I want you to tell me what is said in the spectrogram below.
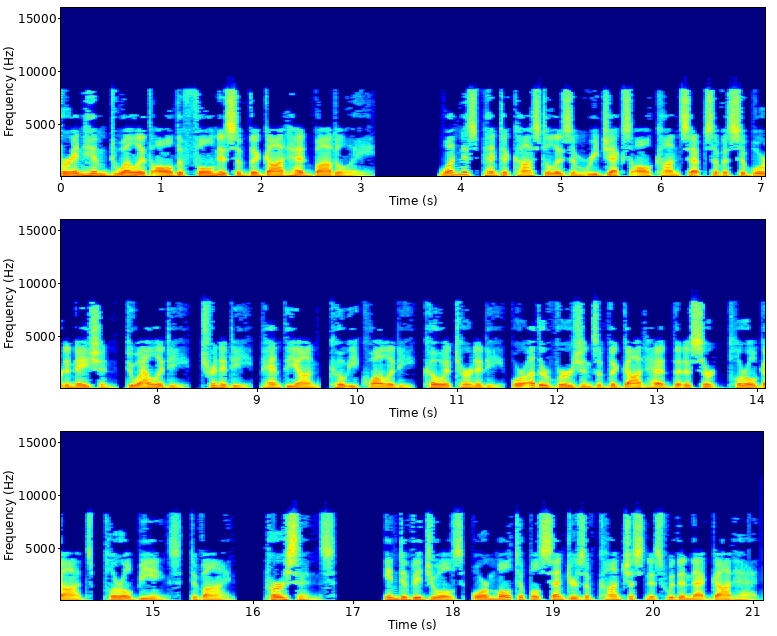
For in him dwelleth all the fullness of the Godhead bodily." Oneness Pentecostalism rejects all concepts of a subordination, duality, trinity, pantheon, co-equality, co-eternity, or other versions of the Godhead that assert plural gods, plural beings, divine persons, individuals, or multiple centers of consciousness within that Godhead.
